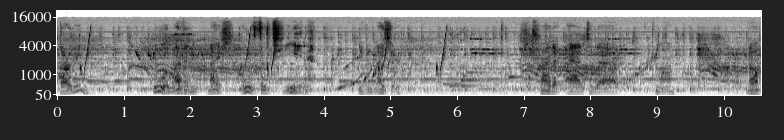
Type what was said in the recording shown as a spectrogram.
started? Ooh, 11. Nice. Ooh, 13. Even nicer. Let's try to add to that. Come on. Nope.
